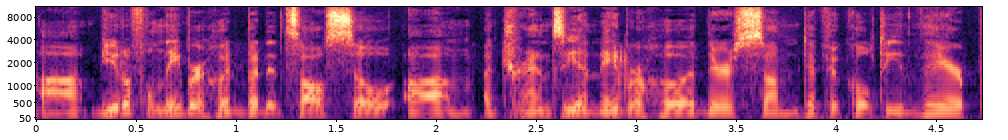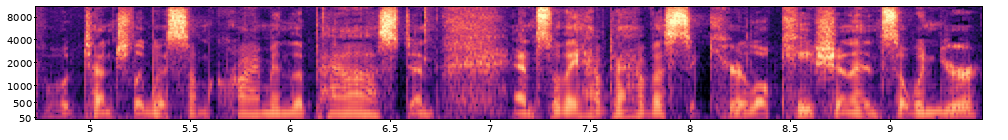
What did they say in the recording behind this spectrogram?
Uh, beautiful neighborhood, but it's also um, a transient neighborhood. There's some difficulty there, potentially with some crime in the past, and and so they have to have a secure location. And so when you're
